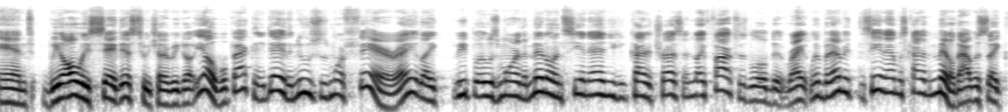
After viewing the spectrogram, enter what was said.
and we always say this to each other. We go, yo, well, back in the day, the news was more fair, right? Like people, it was more in the middle, and CNN you could kind of trust, and like Fox was a little bit right wing, but every CNN was kind of the middle. That was like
